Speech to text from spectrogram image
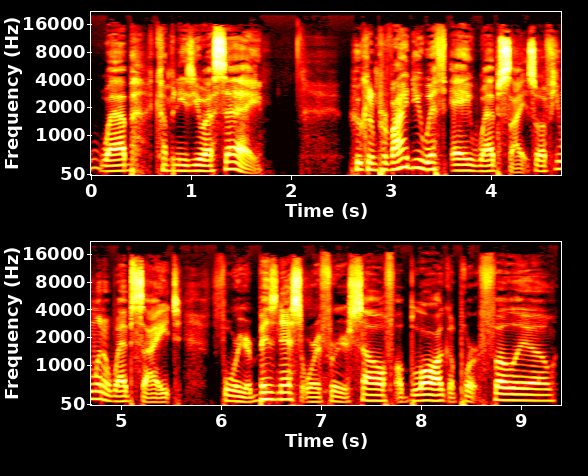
Web Companies USA who can provide you with a website. So if you want a website for your business or for yourself, a blog, a portfolio,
